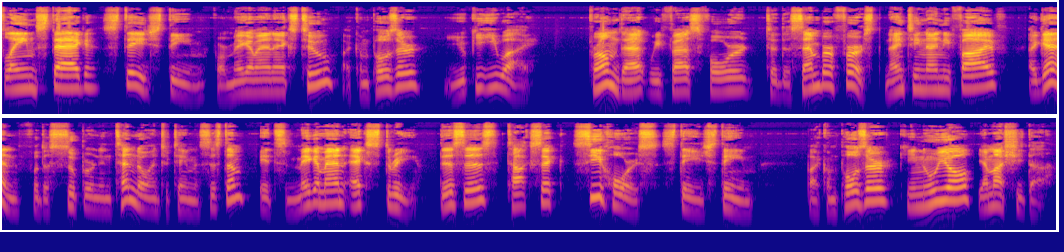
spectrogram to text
Flame Stag stage theme for Mega Man X2 by composer Yuki Iwai. From that, we fast forward to December 1st, 1995, again for the Super Nintendo Entertainment System. It's Mega Man X3. This is Toxic Seahorse stage theme by composer Kinuyo Yamashita.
